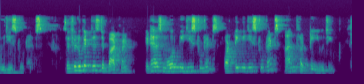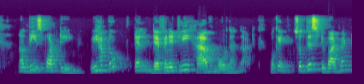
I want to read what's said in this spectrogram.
UG students? So if you look at this department, it has more PG students, 40 PG students and 30 UG. Now these 40, we have to tell definitely have more than that. Okay, so this department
